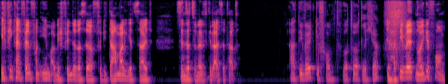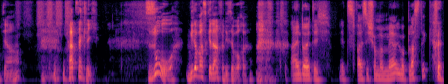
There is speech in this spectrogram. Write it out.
Ich bin kein Fan von ihm, aber ich finde, dass er für die damalige Zeit Sensationelles geleistet hat. Er hat die Welt geformt, wortwörtlich, ja? Er hat die Welt neu geformt, ja. Tatsächlich. So, wieder was gelernt für diese Woche. Eindeutig. Jetzt weiß ich schon mal mehr über Plastik.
